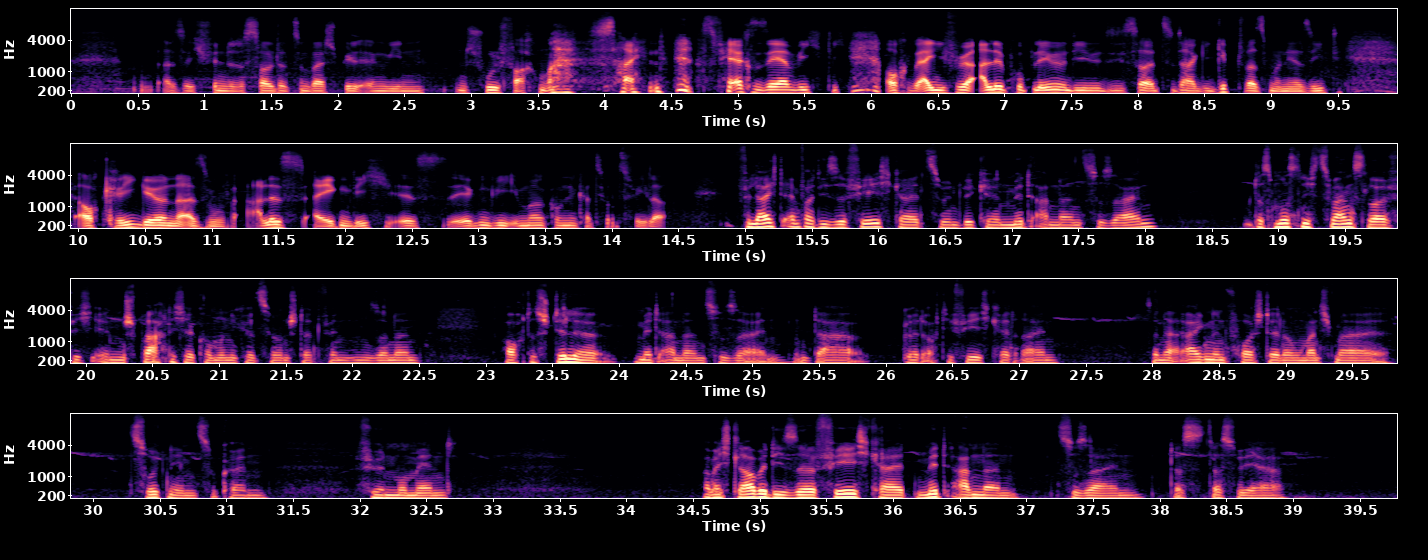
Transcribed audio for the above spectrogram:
Also ich finde, das sollte zum Beispiel irgendwie ein, ein Schulfach mal sein. Das wäre sehr wichtig. Auch eigentlich für alle Probleme, die, die es heutzutage gibt, was man ja sieht. Auch Kriege und also alles eigentlich ist irgendwie immer Kommunikationsfehler. Vielleicht einfach diese Fähigkeit zu entwickeln, mit anderen zu sein das muss nicht zwangsläufig in sprachlicher Kommunikation stattfinden, sondern auch das Stille mit anderen zu sein. Und da gehört auch die Fähigkeit rein, seine eigenen Vorstellungen manchmal zurücknehmen zu können für einen Moment. Aber ich glaube, diese Fähigkeit, mit anderen zu sein, das, das wäre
